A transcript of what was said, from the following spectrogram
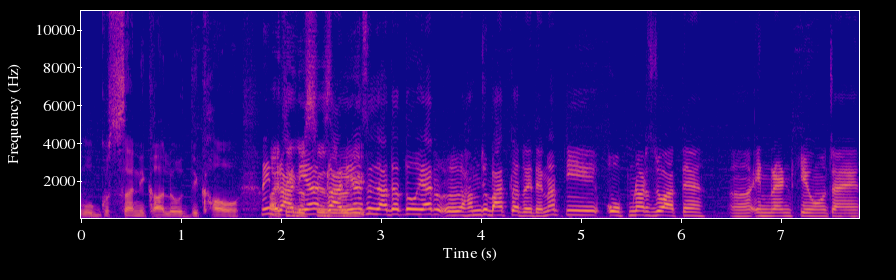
वो गुस्सा निकालो दिखाओ। गालियाँ से ज़्यादा तो यार हम जो बात कर रहे थे ना कि ओपनर्स जो आते हैं इंग्लैंड के हों चाहे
